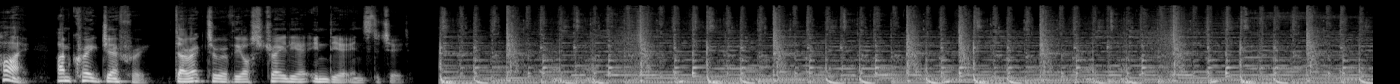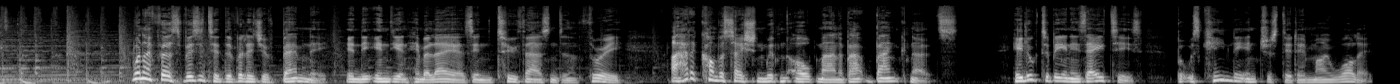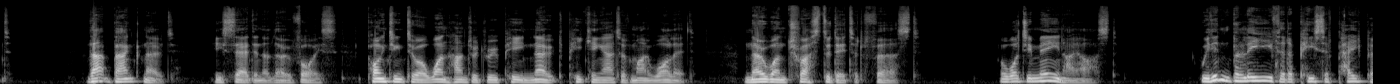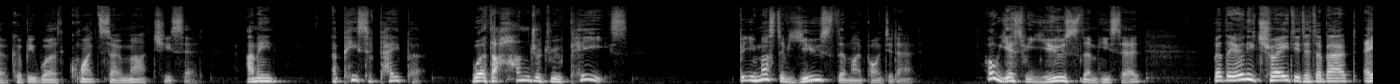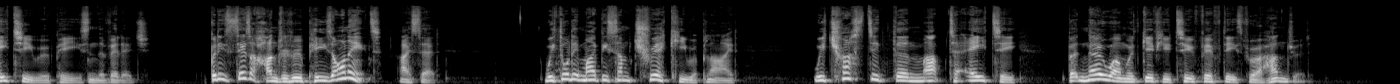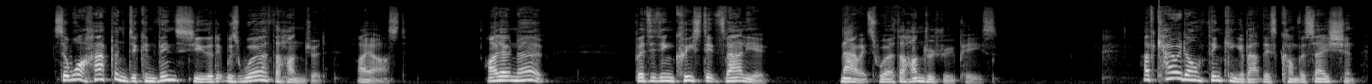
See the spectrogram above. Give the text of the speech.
Hi, I'm Craig Jeffrey, Director of the Australia India Institute. When I first visited the village of Bemni in the Indian Himalayas in 2003, I had a conversation with an old man about banknotes. He looked to be in his 80s, but was keenly interested in my wallet. That banknote, he said in a low voice, pointing to a 100 rupee note peeking out of my wallet. No one trusted it at first. Well, what do you mean? I asked. We didn't believe that a piece of paper could be worth quite so much, he said. I mean, a piece of paper worth a hundred rupees. But you must have used them, I pointed out. Oh, yes, we used them, he said, but they only traded at about 80 rupees in the village. But it says a hundred rupees on it, I said. We thought it might be some trick, he replied. We trusted them up to 80, but no one would give you two fifties for a hundred. So what happened to convince you that it was worth a hundred? I asked. I don't know but it increased its value. Now it's worth a hundred rupees. I've carried on thinking about this conversation.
